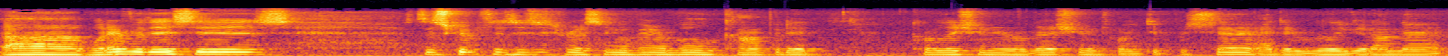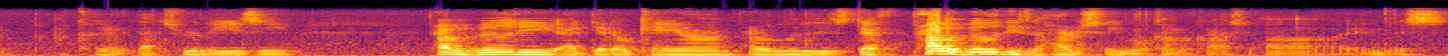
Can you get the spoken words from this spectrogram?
Uh, whatever this is, descriptive statistics for a single variable, competent correlation and regression, 22%. I did really good on that. That's really easy. Probability, I did okay on. Probability is def probability is the hardest thing we'll come across uh, in this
